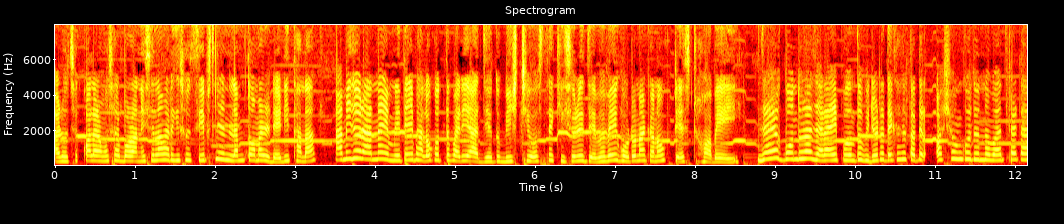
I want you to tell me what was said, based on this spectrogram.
আর হচ্ছে কলার মশার বড়া নিয়েছিলাম, আর কিছু চিপস নিয়ে নিলাম তো আমার রেডি থালা। আমি তো রান্না এমনিতেই ভালো করতে পারি, আর যেহেতু বৃষ্টি হচ্ছে খিচুড়ি, যেভাবেই ঘটনা কেন টেস্ট হবেই। যাই হোক বন্ধুরা, যারা এই পর্যন্ত ভিডিওটা দেখেছে, তাদের অসংখ্য ধন্যবাদ। টাটা।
